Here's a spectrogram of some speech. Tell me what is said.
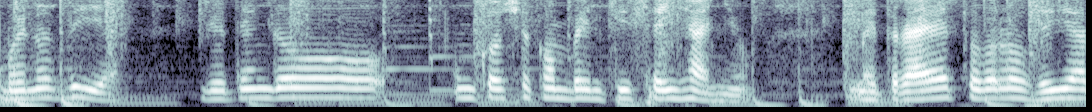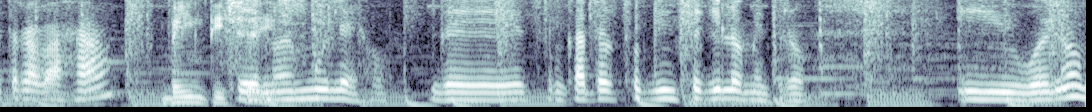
Buenos días. Yo tengo un coche con 26 años. Me trae todos los días a trabajar, 26. que no es muy lejos, de, son 14 o 15 kilómetros. Y bueno,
